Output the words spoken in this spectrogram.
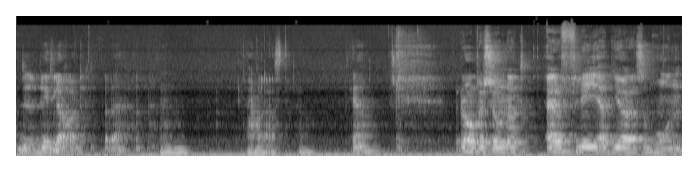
Du blir glad för det? Mm. Jag har läst det. Ja. Rollpersonen är fri att göra som hon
